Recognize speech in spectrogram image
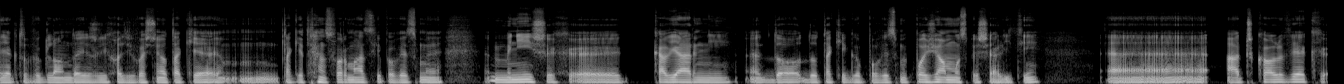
jak to wygląda, jeżeli chodzi właśnie o takie, mm, takie transformacje, powiedzmy, mniejszych y, kawiarni do, do takiego, powiedzmy, poziomu speciality. E, aczkolwiek e,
